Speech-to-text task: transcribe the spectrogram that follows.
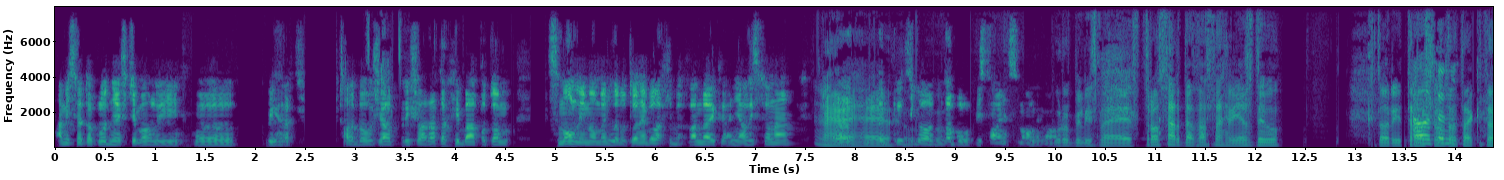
a my sme to kľudne ešte mohli uh, vyhrať. Ale bohužiaľ prišla táto chyba a potom smolný moment, lebo to nebola chyba Fandajka ani Alisona. Hey, hey. to bol vyslovene smolný moment. Urobili sme z Trossarda zasa hviezdu, ktorý trafil ten... to takto.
